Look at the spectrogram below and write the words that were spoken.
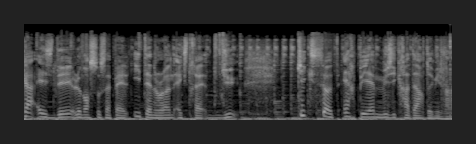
KSD, le morceau s'appelle Hit and Run, extrait du Kicksot RPM Music Radar 2023.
